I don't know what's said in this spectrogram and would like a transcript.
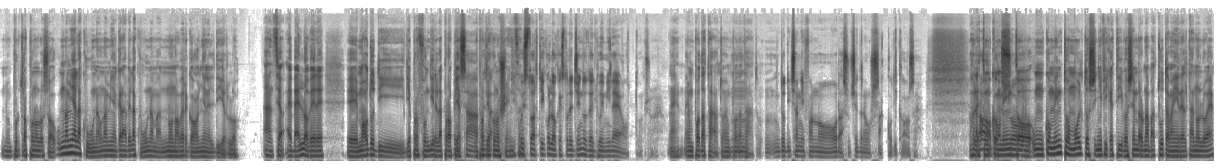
no, purtroppo non lo so. Una mia lacuna, una mia grave lacuna, ma non ho vergogna nel dirlo. Anzi, è bello avere eh, modo di, di approfondire la propria, Pensa- la propria pensa conoscenza. questo articolo che sto leggendo è del 2008. Cioè, Eh, è un po' datato, è un po' mm, datato. mm, 12 anni fanno ora succedere un sacco di cose. Ho letto Però un commento, posso- un commento molto significativo, sembra una battuta ma in realtà non lo è.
